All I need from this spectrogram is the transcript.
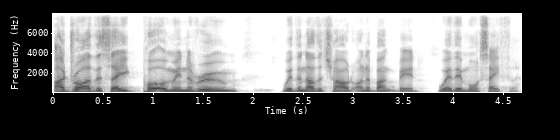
I'd rather say put them in a room with another child on a bunk bed where they're more safer.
